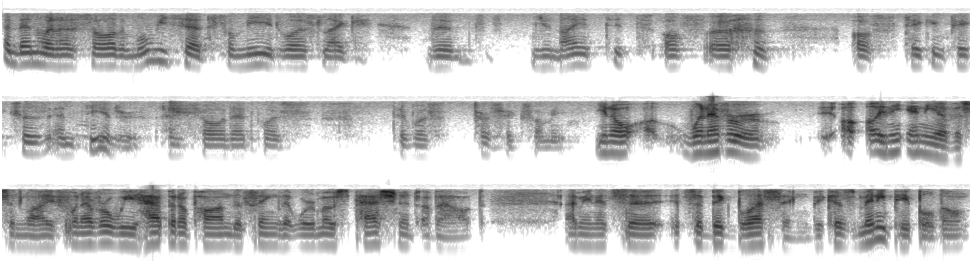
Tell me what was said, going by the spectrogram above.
and then when I saw the movie set, for me it was like the united of uh, of taking pictures and theater, and so that was that was perfect for me. You know, whenever uh, any any of us in life, whenever we happen upon the thing that we're most passionate about, I mean, it's a it's a big blessing because many people don't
